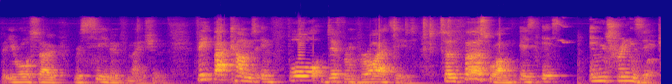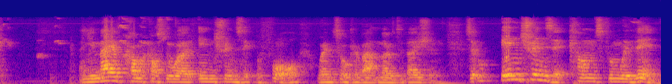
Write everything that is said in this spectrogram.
but you also receive information. Feedback comes in four different varieties. So the first one is it's intrinsic. And you may have come across the word intrinsic before when talking about motivation. So intrinsic comes from within.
